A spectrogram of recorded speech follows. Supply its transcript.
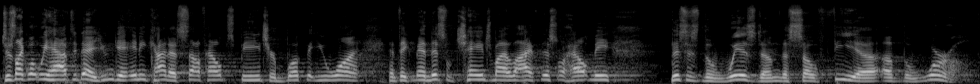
just like what we have today. You can get any kind of self help speech or book that you want and think, man, this will change my life, this will help me. This is the wisdom, the Sophia of the world.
